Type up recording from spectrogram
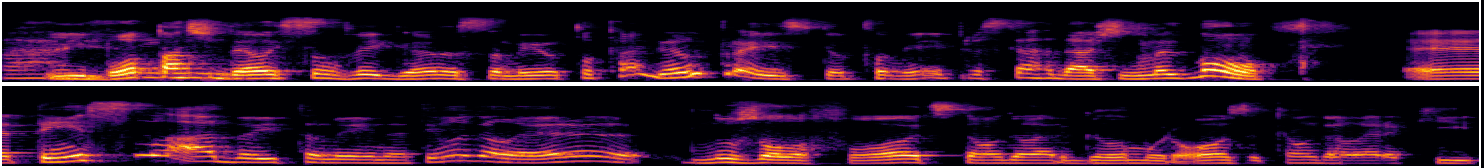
Ai, e boa sim. parte delas são veganas também. Eu tô cagando para isso, porque eu tô nem aí pras Kardashians. Mas, bom, é, tem esse lado aí também, né? Tem uma galera nos holofotes, tem uma galera glamurosa, tem uma galera que,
